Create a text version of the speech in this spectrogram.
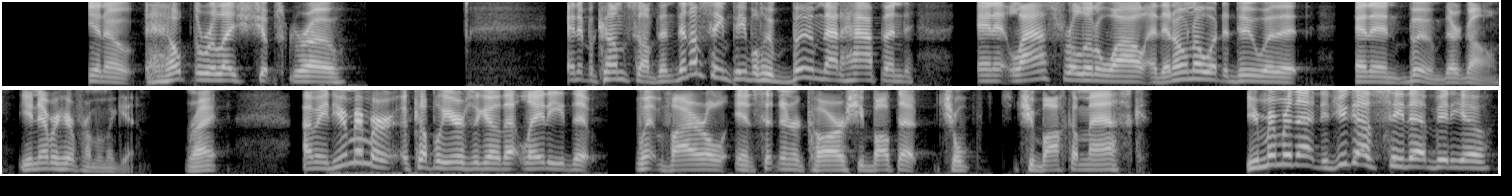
you know, help the relationships grow and it becomes something. Then I've seen people who, boom, that happened and it lasts for a little while and they don't know what to do with it. And then, boom, they're gone. You never hear from them again, right? I mean, do you remember a couple years ago that lady that went viral and sitting in her car? She bought that Chewbacca mask. You remember that? Did you guys see that video?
